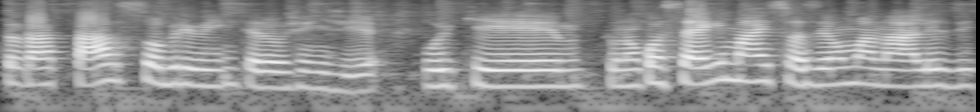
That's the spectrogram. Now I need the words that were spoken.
tratar sobre o Inter hoje em dia, porque tu não consegue mais fazer uma análise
